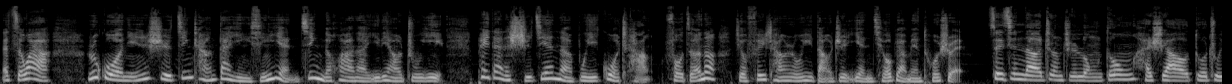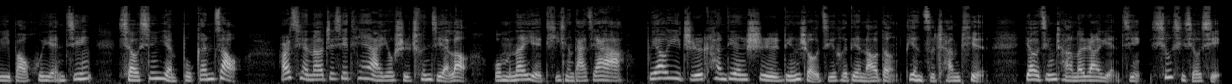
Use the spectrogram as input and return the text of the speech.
那此外啊，如果您是经常戴隐形眼镜的话呢，一定要注意佩戴的时间呢不宜过长，否则呢就非常容易导致眼球表面脱水。最近呢正值隆冬，还是要多注意保护眼睛，小心眼部干燥。而且呢这些天呀又是春节了，我们呢也提醒大家啊，不要一直看电视、盯手机和电脑等电子产品，要经常的让眼睛休息休息。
